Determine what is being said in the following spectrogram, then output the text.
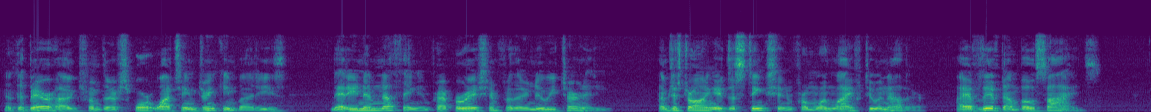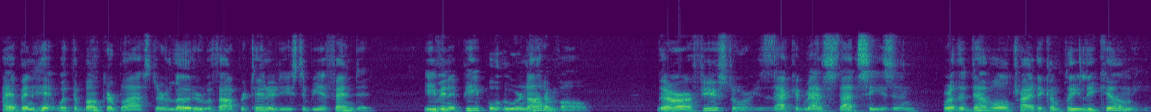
that the bear hugs from their sport watching drinking buddies netting them nothing in preparation for their new eternity. I'm just drawing a distinction from one life to another. I have lived on both sides. I have been hit with the bunker blaster loaded with opportunities to be offended, even at people who were not involved. There are a few stories that could match that season where the devil tried to completely kill me,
